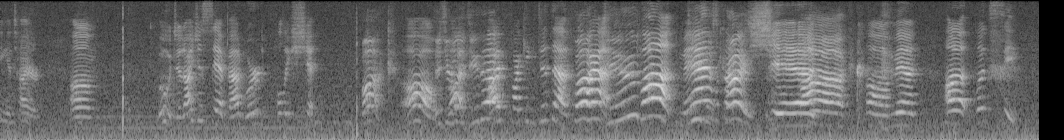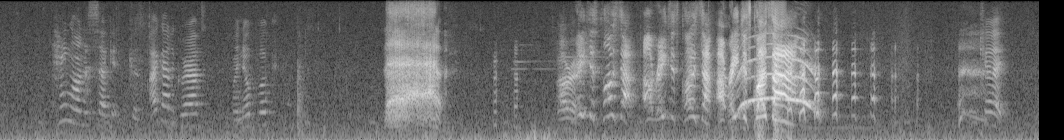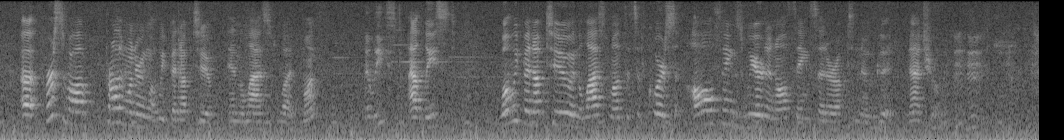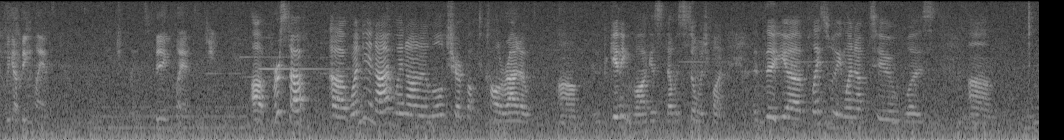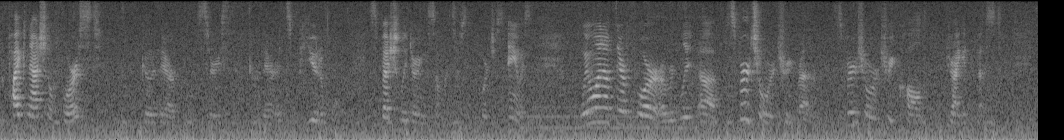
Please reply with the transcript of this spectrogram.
fucking attire. Um, ooh, did I just say a bad word? Holy shit. Fuck! Oh, Did you fuck. really do that? I fucking did that. Fuck, dude! Fuck, man. Jesus Christ! Shit. Fuck! Oh man. Uh, let's see. Hang on a second, cause I gotta grab my notebook. All right. Outrageous close up! Outrageous close up! Outrageous close up! Okay. Uh, first of all, probably wondering what we've been up to in the last what month, At least. at least. What we've been up to in the last month is, of course, all things weird and all things that are up to no good, naturally. Mm-hmm. We got big plans. Big plans. Uh, first off, uh, Wendy and I went on a little trip up to Colorado um, in the beginning of August. That was so much fun. The uh, place we went up to was um, the Pike National Forest. Go there, seriously, go there. It's beautiful, especially during the summer. It's just gorgeous. Anyways, we went up there for a reli- uh, spiritual retreat, rather. Spiritual retreat called Dragon Fest.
